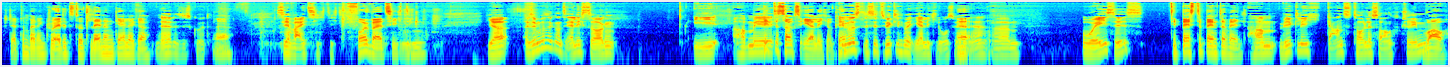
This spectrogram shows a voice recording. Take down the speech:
steht dann bei den Credits dort Lennon Gallagher. Ja, das ist gut. Ja, Sehr weitsichtig. voll weitsichtig. Mhm. Ja, also ich muss ja ganz ehrlich sagen, ich habe mir... Bitte sag's ehrlich, Ich okay? muss das jetzt wirklich mal ehrlich loswerden. Ja. Ähm, Oasis Die beste Band der Welt. haben wirklich ganz tolle Songs geschrieben. Wow.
